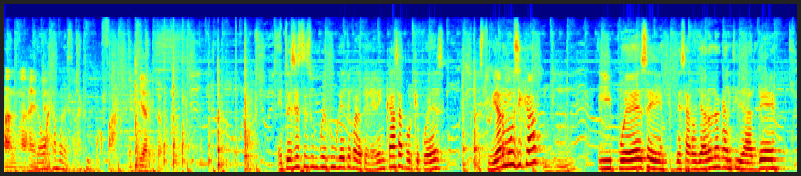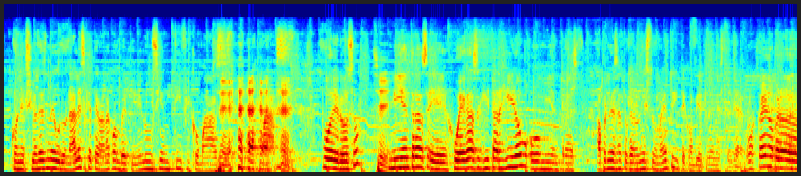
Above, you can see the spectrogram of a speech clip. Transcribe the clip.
A la gente. no vas a molestar a tu papá. Es cierto. Entonces este es un buen juguete para tener en casa porque puedes estudiar música y puedes eh, desarrollar una cantidad de conexiones neuronales que te van a convertir en un científico más, más poderoso Sí. mientras eh, juegas Guitar Hero o mientras aprendes a tocar un instrumento y te conviertes en estrella de rock. Bueno, pero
